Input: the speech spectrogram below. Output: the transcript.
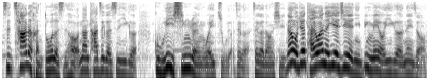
是差的很多的时候，那他这个是一个鼓励新人为主的这个这个东西。但我觉得台湾的业界，你并没有一个那种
